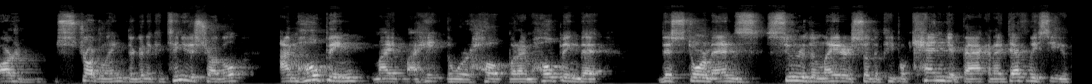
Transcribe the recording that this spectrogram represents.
are struggling. They're going to continue to struggle. I'm hoping, my, I hate the word hope, but I'm hoping that this storm ends sooner than later so that people can get back. And I definitely see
